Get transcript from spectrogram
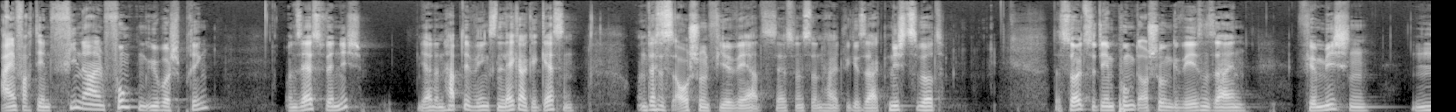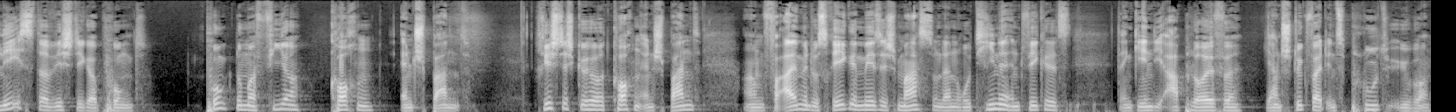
einfach den finalen Funken überspringen. Und selbst wenn nicht, ja, dann habt ihr wenigstens lecker gegessen. Und das ist auch schon viel wert, selbst wenn es dann halt, wie gesagt, nichts wird. Das soll zu dem Punkt auch schon gewesen sein. Für mich ein nächster wichtiger Punkt Punkt Nummer vier, Kochen entspannt. Richtig gehört, Kochen entspannt. Ähm, vor allem, wenn du es regelmäßig machst und dann Routine entwickelst, dann gehen die Abläufe ja ein Stück weit ins Blut über.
